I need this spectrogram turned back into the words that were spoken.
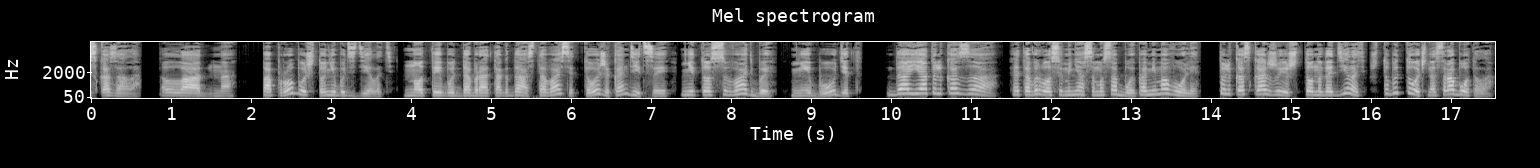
сказала, «Ладно, Попробую что-нибудь сделать. Но ты будь добра тогда, оставайся той же кондиции. Не то свадьбы не будет. Да я только за. Это вырвалось у меня само собой, помимо воли. Только скажи, что надо делать, чтобы точно сработало.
